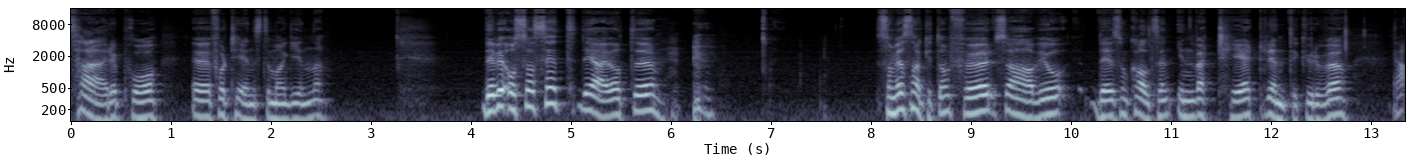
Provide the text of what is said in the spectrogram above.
tære på eh, fortjenestemarginene. Det vi også har sett, det er jo at eh, Som vi har snakket om før, så har vi jo det som kalles en invertert rentekurve, Ja.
